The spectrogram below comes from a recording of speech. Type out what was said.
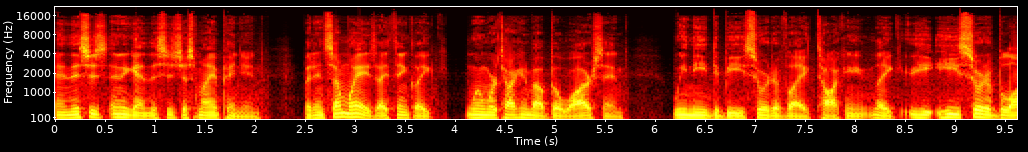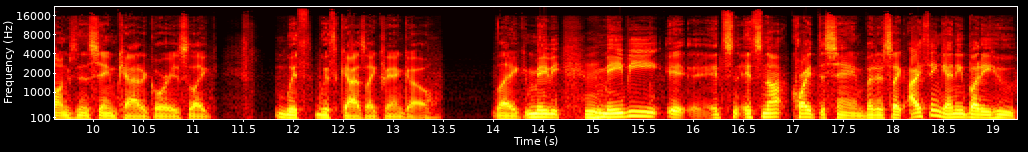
and this is and again this is just my opinion but in some ways i think like when we're talking about bill watterson we need to be sort of like talking like he, he sort of belongs in the same categories like with with guys like Van Gogh. Like maybe Hmm. maybe it, it's it's not quite the same, but it's like I think anybody who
